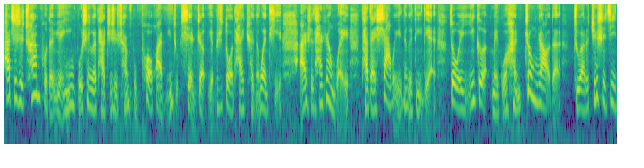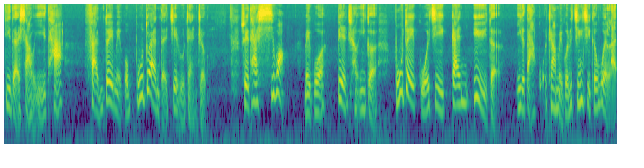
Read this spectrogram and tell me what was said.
他支持川普的原因不是因为他支持川普破坏民主宪政，也不是堕胎权的问题，而是他认为他在夏威夷那个地点，作为一个美国很重要的主要的军事基地的夏威夷，他反对美国不断的介入战争，所以他希望美国变成一个不对国际干预的。一个大国，这样美国的经济跟未来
